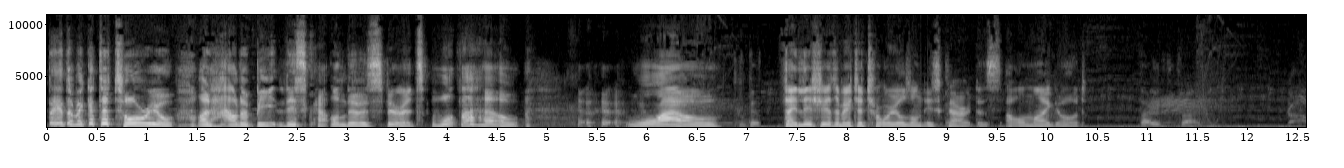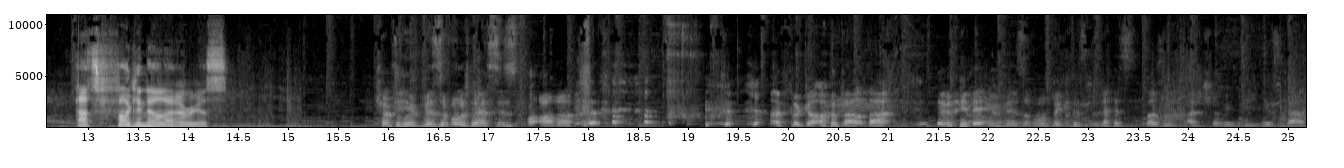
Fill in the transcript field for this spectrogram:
They had to make a tutorial on how to beat this cat on the spirit. What the hell? Wow. They literally had to make tutorials on these characters. Oh my god. That is fucking hilarious. Try to be invisible Ness's father. I forgot about that clearly they're invisible because the nest doesn't actually beat his death.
